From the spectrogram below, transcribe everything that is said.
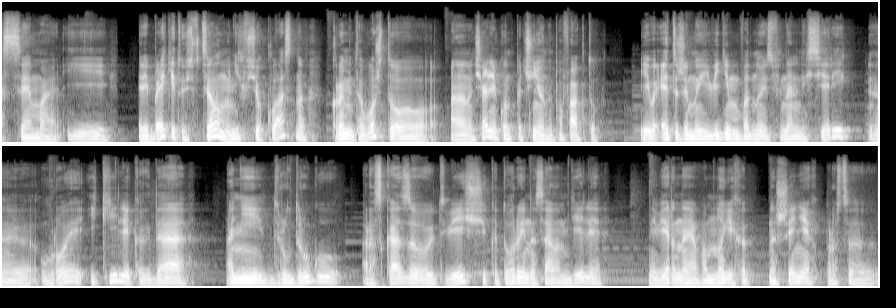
Сэма и Ребекки, то есть в целом у них все классно, кроме того, что она начальник, он подчиненный по факту. И это же мы видим в одной из финальных серий э, у Роя и Килли, когда они друг другу рассказывают вещи, которые на самом деле, наверное, во многих отношениях просто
